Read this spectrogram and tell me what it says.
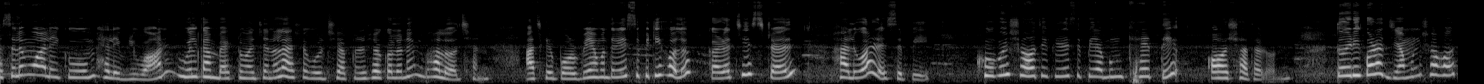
আসসালামু আলাইকুম hello everyone welcome back to my channel আশা করছি আপনারা সকলে অনেক ভালো আছেন। আজকের পর্বে আমাদের রেসিপিটি হলো করাচি স্টাইল হালুয়া রেসিপি খুবই সহজ একটি রেসিপি এবং খেতে অসাধারণ। তৈরি করা যেমন সহজ,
